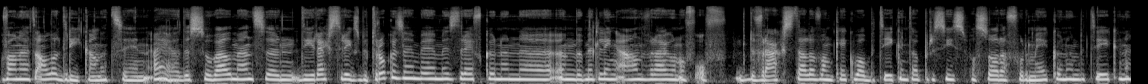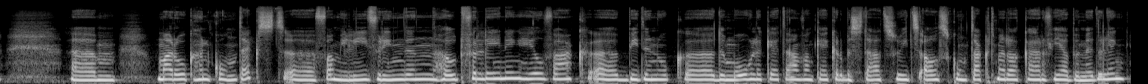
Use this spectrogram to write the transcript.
Vanuit alle drie kan het zijn. Ah, ja. uh, dus zowel mensen die rechtstreeks betrokken zijn bij een misdrijf kunnen uh, een bemiddeling aanvragen of, of de vraag stellen van kijk, wat betekent dat precies? Wat zou dat voor mij kunnen betekenen? Um, maar ook hun context, uh, familie, vrienden, hulpverlening heel vaak uh, bieden ook uh, de mogelijkheid aan van kijk, er bestaat zoiets als contact met elkaar via bemiddeling.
